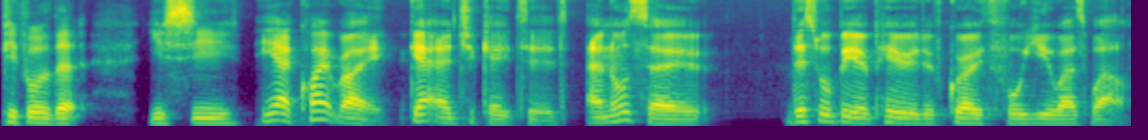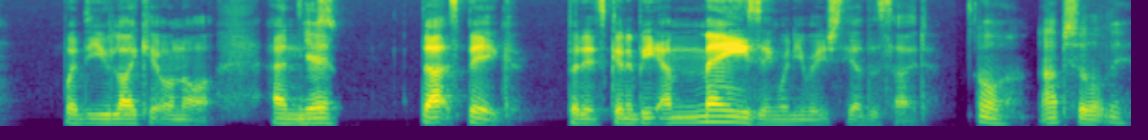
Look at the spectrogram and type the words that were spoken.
people that you see. Yeah quite right. Get educated. And also this will be a period of growth for you as well whether you like it or not. And yeah. that's big but it's going to be amazing when you reach the other side Oh, absolutely.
